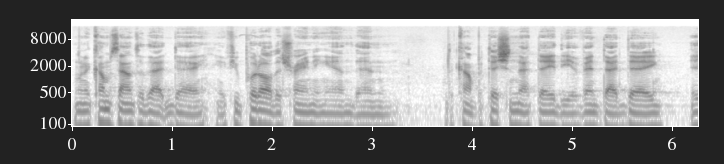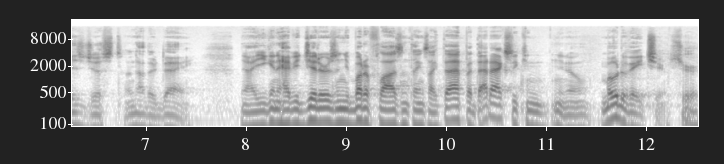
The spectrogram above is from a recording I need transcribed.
When it comes down to that day, if you put all the training in, then the competition that day, the event that day is just another day. Now you're going to have your jitters and your butterflies and things like that, but that actually can, you know, motivate you. Sure.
